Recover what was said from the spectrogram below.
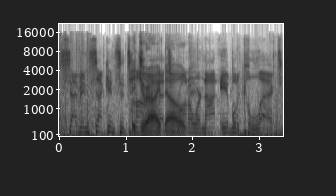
seven seconds of The time dry that dog. Toronto were not able to collect.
